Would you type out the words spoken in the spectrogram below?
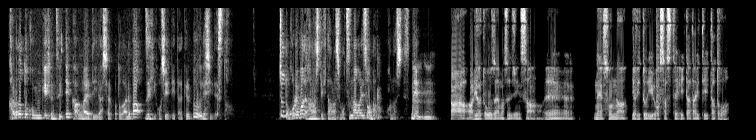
体とコミュニケーションについて考えていらっしゃることがあれば、ぜひ教えていただけると嬉しいですと。ちょっとこれまで話してきた話も繋がりそうなお話ですね。うんああ、ありがとうございます、ジンさん。えー、ね、そんなやりとりをさせていただいていたとは、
